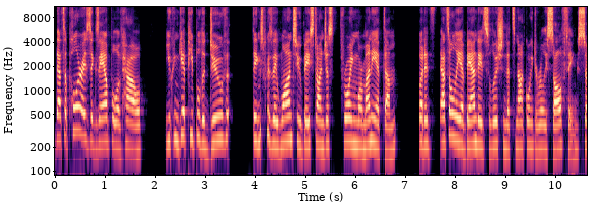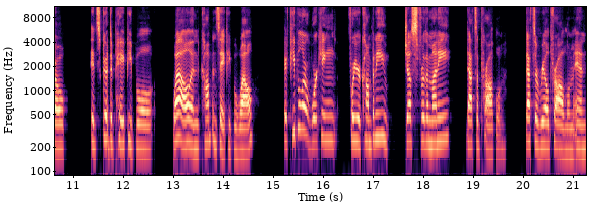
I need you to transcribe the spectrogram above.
that's a polarized example of how you can get people to do things because they want to based on just throwing more money at them but it's that's only a band-aid solution that's not going to really solve things. So it's good to pay people well and compensate people well. If people are working for your company just for the money that's a problem. That's a real problem. And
